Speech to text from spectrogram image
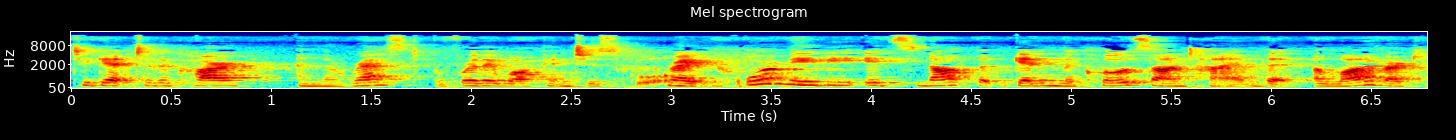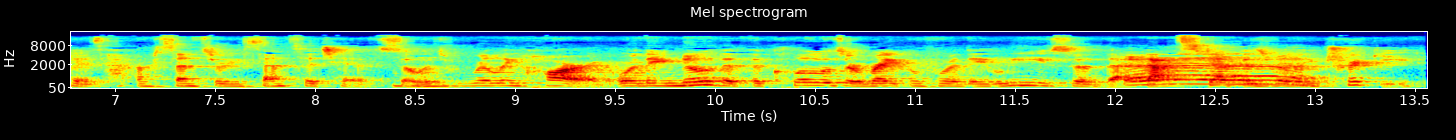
to get to the car and the rest before they walk into school? Right. Or maybe it's not that getting the clothes on time that a lot of our kids are sensory sensitive, so mm-hmm. it's really hard. Or they know that the clothes are right before they leave, so that, that step is really tricky.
